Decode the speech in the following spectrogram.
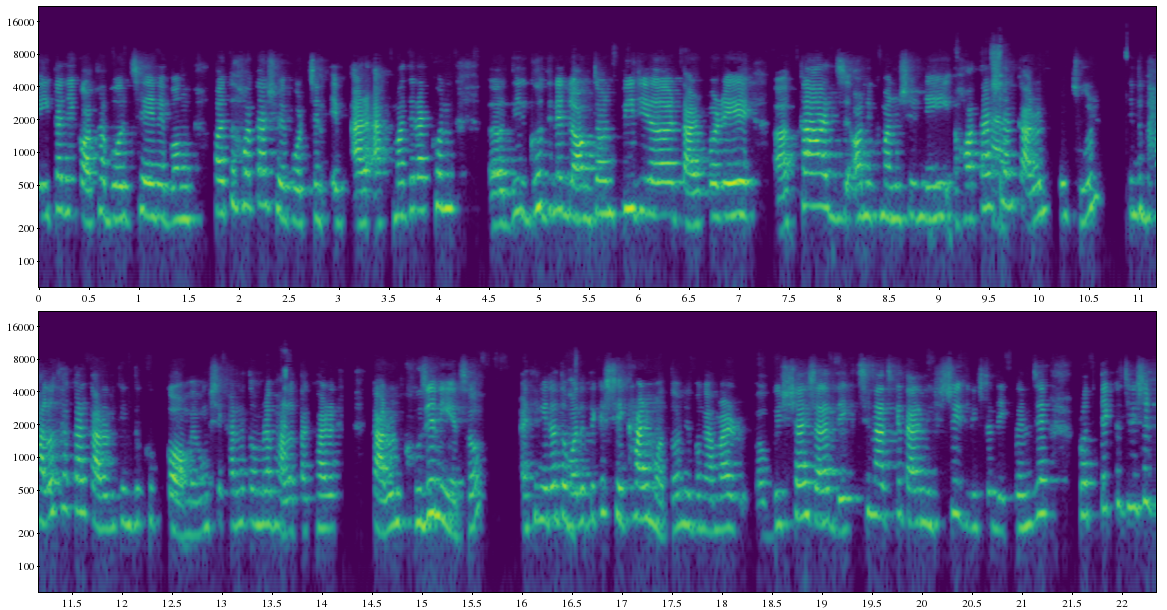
এইটা নিয়ে কথা বলছেন এবং হয়তো হতাশ হয়ে পড়ছেন। আর আমাদের এখন দীর্ঘদিনের লকডাউন পিরিয়ড তারপরে কাজ অনেক মানুষের নেই। হতাশার কারণ প্রচুর কিন্তু ভালো থাকার কারণ কিন্তু খুব কম এবং সেখানে তোমরা ভালো থাকার কারণ খুঁজে নিয়েছো। আই থিঙ্ক এটা তোমাদের থেকে শেখার মতন এবং আমার বিশ্বাস যারা দেখছেন আজকে, তারা নিশ্চয়ই জিনিসটা দেখবেন যে প্রত্যেকটা জিনিসের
